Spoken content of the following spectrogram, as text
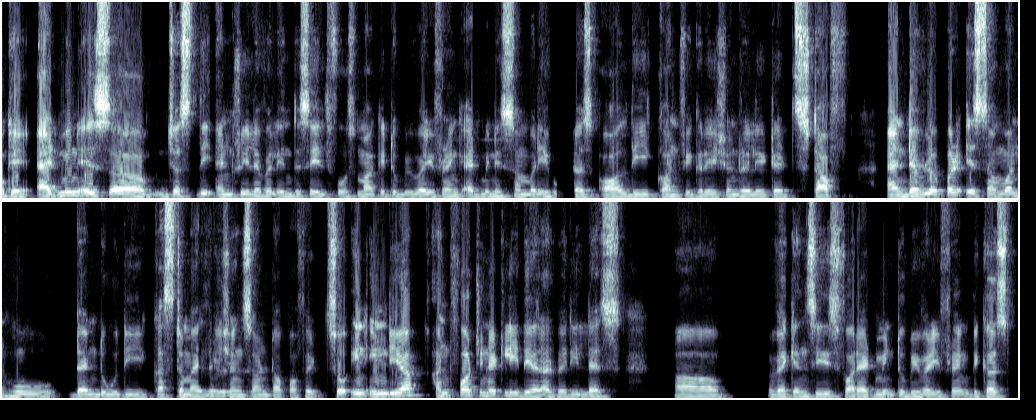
Okay, admin is uh, just the entry level in the Salesforce market. To be very frank, admin is somebody who does all the configuration related stuff and developer is someone who then do the customizations on top of it. So in India, unfortunately, there are very less uh, vacancies for admin, to be very frank, because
